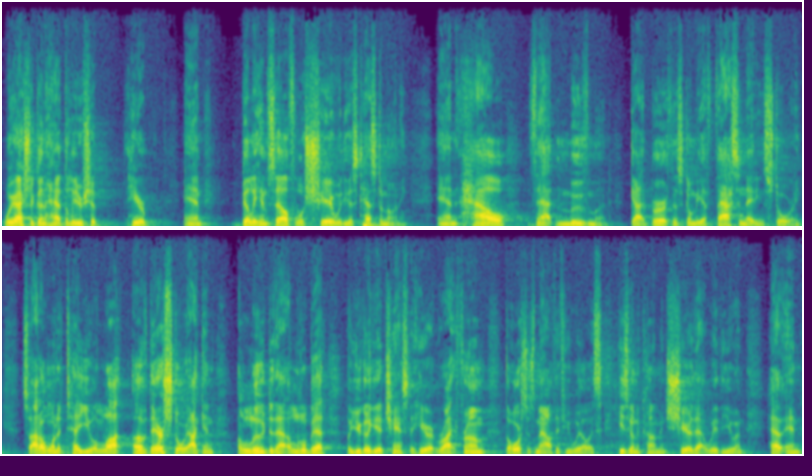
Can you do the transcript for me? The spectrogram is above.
we're actually going to have the leadership here, and Billy himself will share with you his testimony and how that movement got birthed. And it's going to be a fascinating story. So I don't want to tell you a lot of their story. I can allude to that a little bit, but you're going to get a chance to hear it right from the horse's mouth, if you will. He's going to come and share that with you, and, have, and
